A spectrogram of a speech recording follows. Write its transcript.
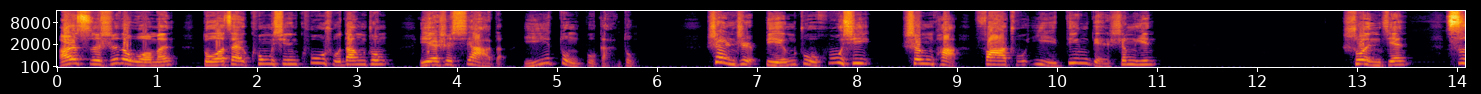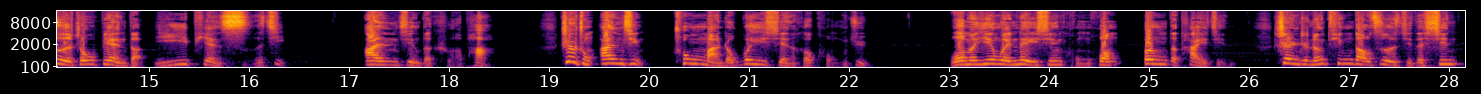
而此时的我们。躲在空心枯树当中，也是吓得一动不敢动，甚至屏住呼吸，生怕发出一丁点声音。瞬间，四周变得一片死寂，安静的可怕。这种安静充满着危险和恐惧。我们因为内心恐慌绷得太紧，甚至能听到自己的心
